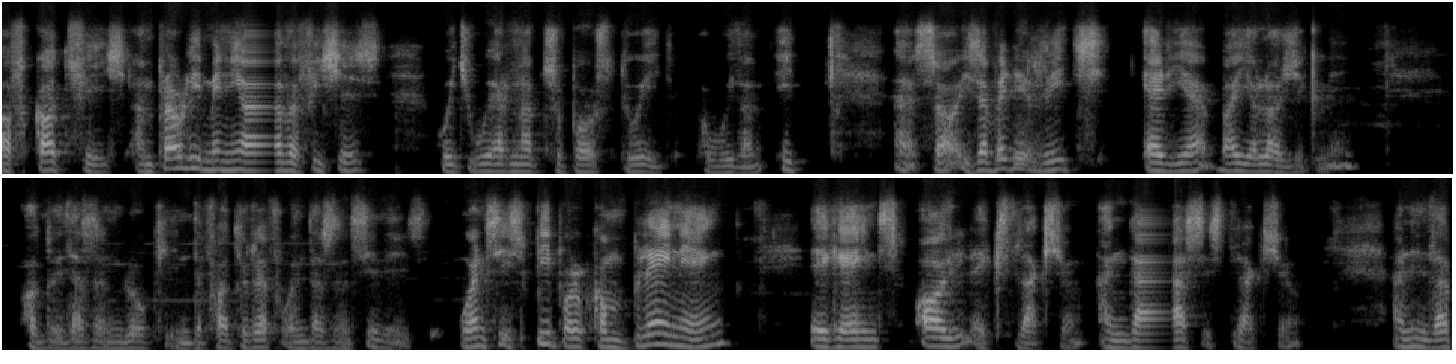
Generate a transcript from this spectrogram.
of codfish and probably many other fishes which we are not supposed to eat or we don't eat. Uh, so it's a very rich area biologically, although it doesn't look in the photograph, one doesn't see this. One sees people complaining against oil extraction and gas extraction. And in the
